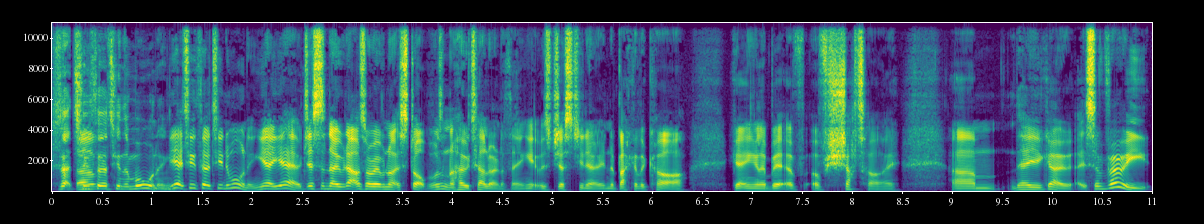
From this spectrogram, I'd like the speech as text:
is that two thirty in the morning? Um, yeah, two thirty in the morning. Yeah, yeah. Just to know that was our overnight stop. It wasn't a hotel or anything. It was just you know in the back of the car, getting a bit of of shut eye. Um, there you go. It's a very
